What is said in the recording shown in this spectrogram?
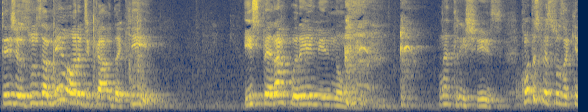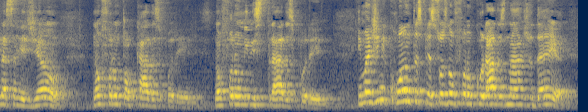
ter Jesus a meia hora de carro daqui e esperar por ele e ele não vir. Não é triste isso? Quantas pessoas aqui nessa região não foram tocadas por ele, não foram ministradas por ele? Imagine quantas pessoas não foram curadas na Judéia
